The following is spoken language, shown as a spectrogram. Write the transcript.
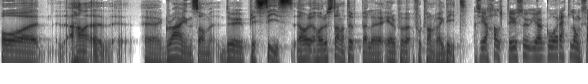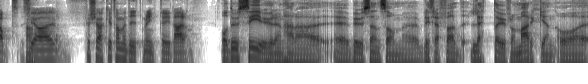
Och han, äh, äh, Grind som, du är precis, har, har du stannat upp eller är du på, fortfarande på väg dit? Alltså jag haltar ju så jag går rätt långsamt. Så jag försöker ta mig dit men inte är där än. Och du ser ju hur den här busen som blir träffad lättar ju från marken och,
